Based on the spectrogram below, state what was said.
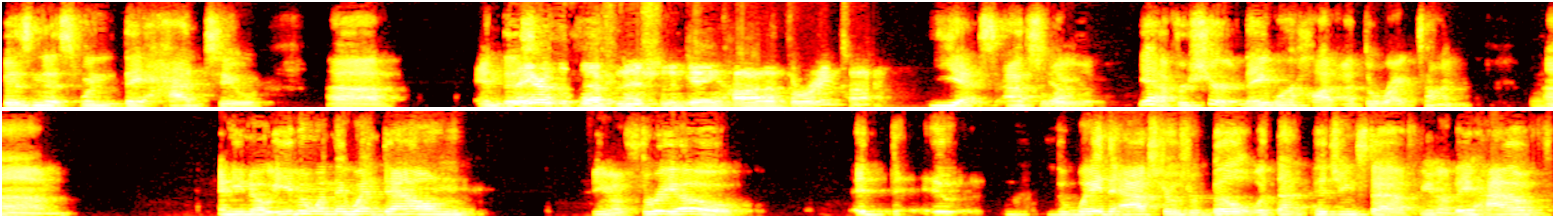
business when they had to. Uh, in this, they are the definition of getting hot at the right time. Yes, absolutely. Yeah, yeah for sure. They were hot at the right time. Mm-hmm. Um, and you know, even when they went down, you know, 3-0, it, it the way the Astros are built with that pitching staff, you know, they have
